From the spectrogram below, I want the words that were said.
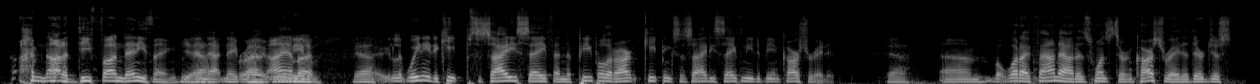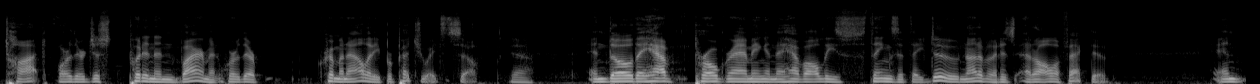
I'm not a defund anything yeah in that neighborhood. right. I We am need a. 'em. yeah uh, We need to keep society safe, and the people that aren't keeping society safe need to be incarcerated. yeah Um, but what I found out is once they're incarcerated, they're just taught or they're just put in an environment where their criminality perpetuates itself. yeah And though they have programming and they have all these things that they do, none of it is at all effective. And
